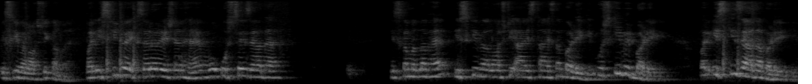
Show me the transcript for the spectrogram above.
इसकी वेलोसिटी कम है। पर इसकी जो एक्सेलरेशन है, वो उससे ज़्यादा है। इसका मतलब है, इसकी वेलोसिटी आहिस्ता आहिस्ता बढ़ेगी। उसकी भी बढ़ेगी, पर इसकी ज़्यादा बढ़ेगी।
